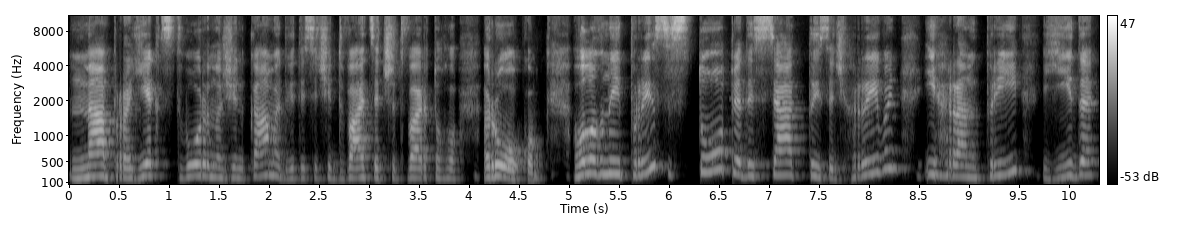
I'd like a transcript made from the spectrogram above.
на проєкт створено жінками 2024 року. Головний приз 150 тисяч гривень і гран-прі їде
